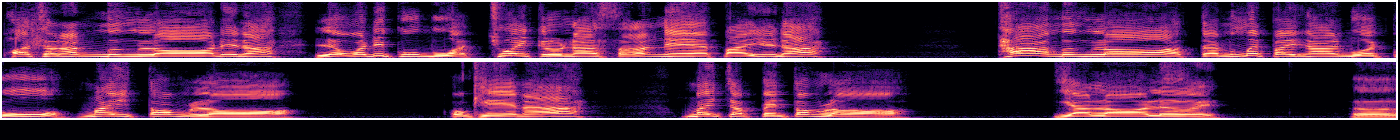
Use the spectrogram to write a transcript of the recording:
เพราะฉะนั้นมึงรอด้วยนะ แล้ววันที่กูบวชช่วยกรุณาสารแนไปด้วยนะ ถ้ามึงรอแต่มึงไม่ไปงานบวชกู ไม่ต้องรอ โอเคนะ ไม่จำเป็นต้องรอ อย่ารอเลย เออ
